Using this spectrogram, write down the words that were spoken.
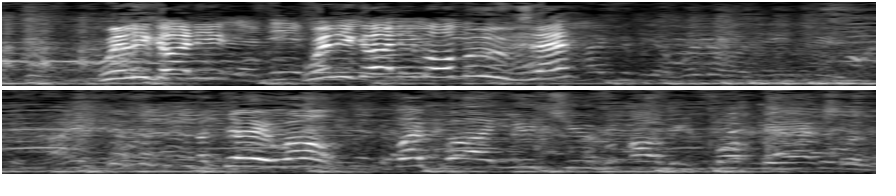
that? Will you got any? Will you got any more moves, eh? I tell you, well, if I on YouTube, I'll be fucking excellent.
